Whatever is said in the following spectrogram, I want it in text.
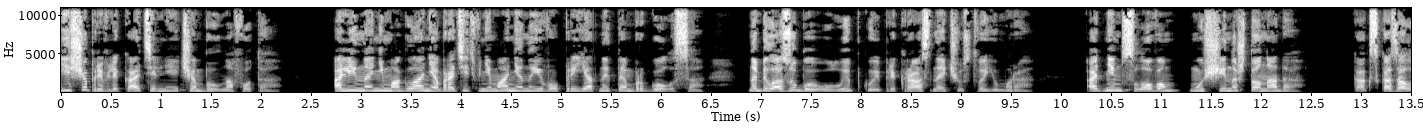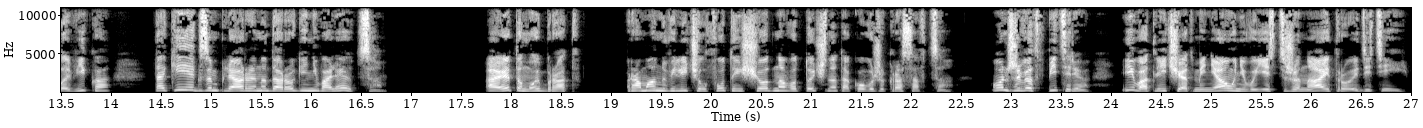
еще привлекательнее, чем был на фото. Алина не могла не обратить внимания на его приятный тембр голоса, на белозубую улыбку и прекрасное чувство юмора. Одним словом, мужчина что надо. Как сказала Вика, такие экземпляры на дороге не валяются. А это мой брат. Роман увеличил фото еще одного точно такого же красавца. Он живет в Питере, и, в отличие от меня, у него есть жена и трое детей.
